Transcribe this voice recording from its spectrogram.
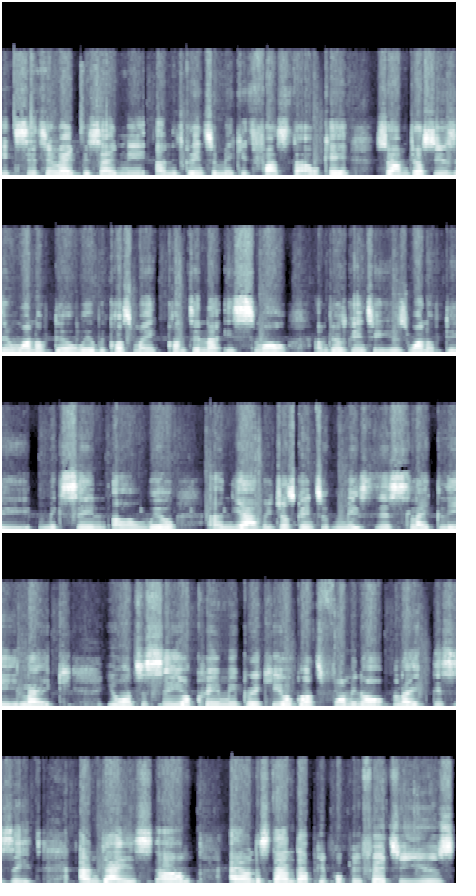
it's sitting right beside me and it's going to make it faster okay? So i'm just using one of the wheel because my container is small. I'm just going to use one of the mixing um, wheel. And yeah we're just going to mix this slightly. Like you want to see your creamy greek yogurt forming up. Like this is it. And guys um i understand that people prefer to use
